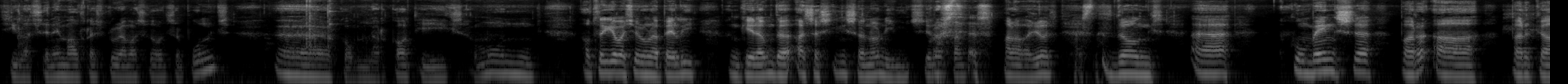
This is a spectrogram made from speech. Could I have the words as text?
si l'estenem a altres programes de 12 punts, eh, com narcòtics, amunt... L'altre dia vaig veure una pel·li en què era un d'assassins anònims, era tan Ostres. meravellós. Doncs eh, comença per, eh, perquè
